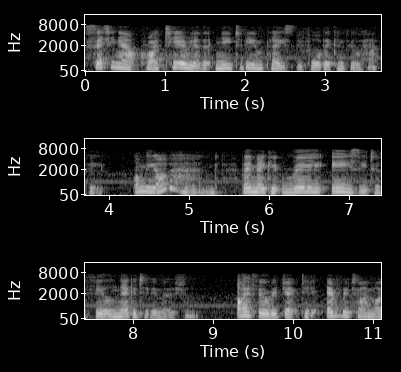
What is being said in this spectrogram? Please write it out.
setting out criteria that need to be in place before they can feel happy. On the other hand, they make it really easy to feel negative emotion. I feel rejected every time my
